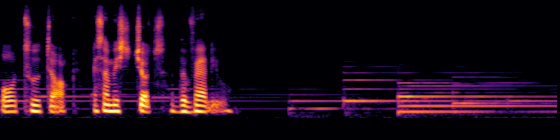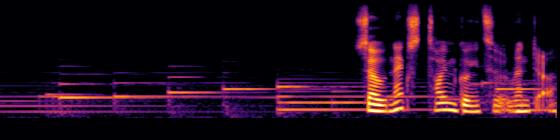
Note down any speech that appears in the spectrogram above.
or too dark as I misjudge the value. So next I'm going to render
